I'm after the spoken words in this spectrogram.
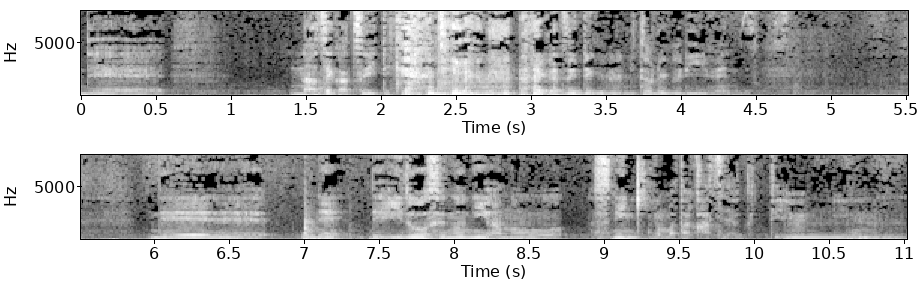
で、なぜかついてくるっていう、なぜかついてくるリトルグリーメンで。で、ね、で、移動するのに、あの、スリンキーがまた活躍っていう、うん。うん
